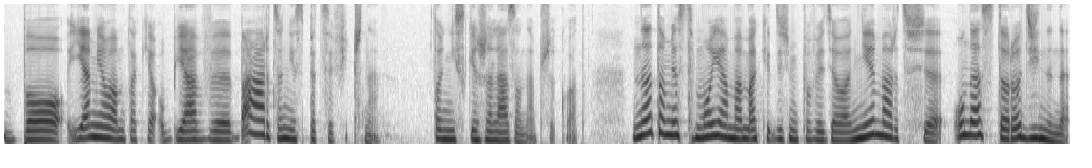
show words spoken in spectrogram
bo ja miałam takie objawy bardzo niespecyficzne. To niskie żelazo na przykład. Natomiast moja mama kiedyś mi powiedziała: Nie martw się, u nas to rodzinne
